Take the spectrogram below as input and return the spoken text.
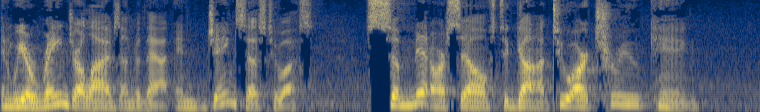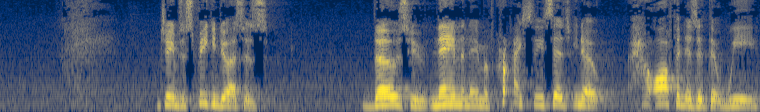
And we arrange our lives under that. And James says to us, submit ourselves to God, to our true King. James is speaking to us as those who name the name of Christ. And he says, you know, how often is it that we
